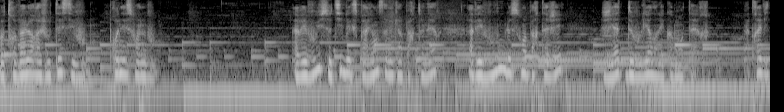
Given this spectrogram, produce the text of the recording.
Votre valeur ajoutée, c'est vous. Prenez soin de vous. Avez-vous eu ce type d'expérience avec un partenaire Avez-vous une leçon à partager? J'ai hâte de vous lire dans les commentaires. À très vite.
